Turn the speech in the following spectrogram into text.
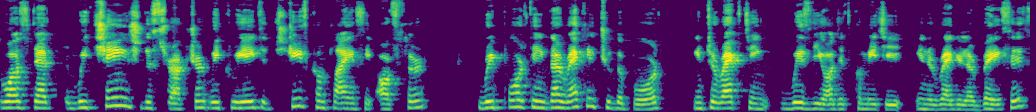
was that we changed the structure. We created chief compliance officer reporting directly to the board, interacting with the audit committee in a regular basis.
